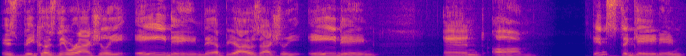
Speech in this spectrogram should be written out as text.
Is because they were actually aiding. The FBI was actually aiding and um, instigating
